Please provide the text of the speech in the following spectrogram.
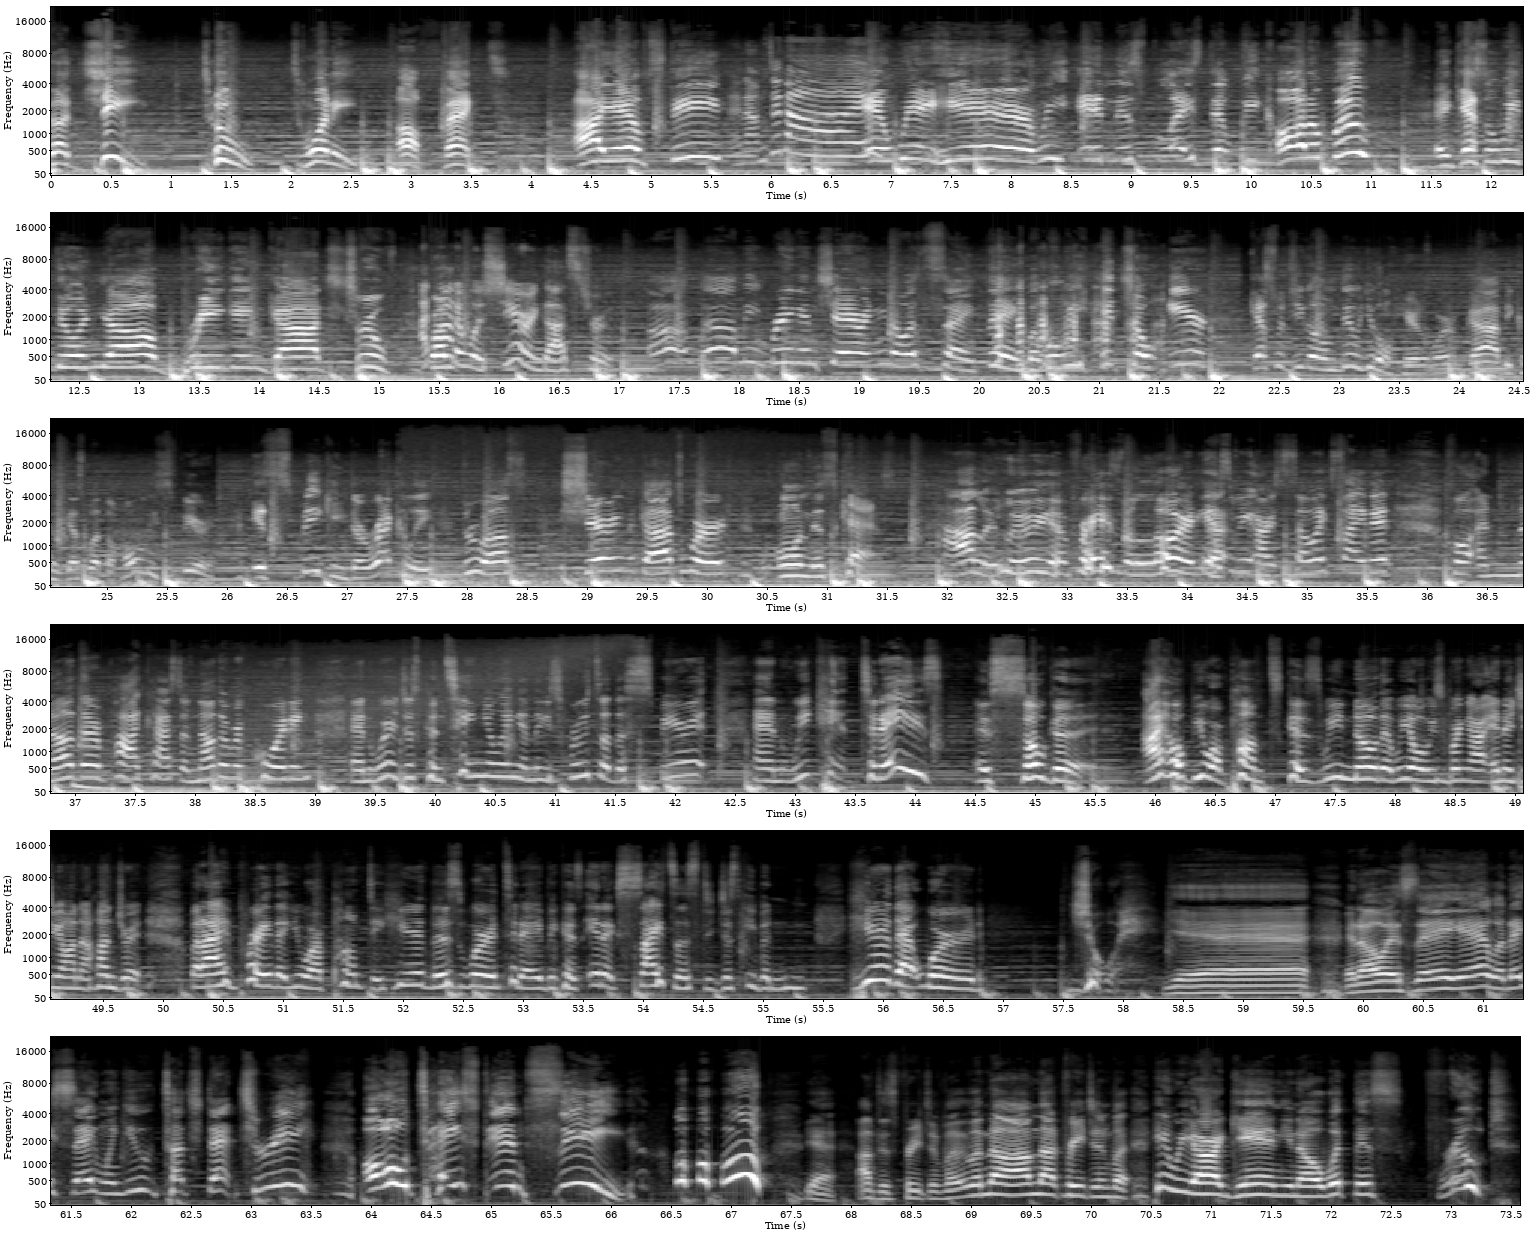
the G220 Effect. I am Steve. And I'm Denai. And we're here. We in this place that we call the booth. And guess what we doing, y'all? Bringing God's truth. I From, thought it was sharing God's truth. Uh, well, I mean, bringing, sharing, you know, it's the same thing. But when we hit your ear, guess what you're going to do? You're going to hear the word of God because guess what? The Holy Spirit is speaking directly through us, sharing the God's word on this cast. Hallelujah. Praise the Lord. Yes, we are so excited for another podcast, another recording, and we're just continuing in these fruits of the Spirit. And we can't, today's is so good. I hope you are pumped because we know that we always bring our energy on 100. But I pray that you are pumped to hear this word today because it excites us to just even hear that word joy. Yeah. And I always say, yeah, when they say when you touch that tree, oh, taste and see. yeah, I'm just preaching, but, but no, I'm not preaching. But here we are again, you know, with this fruit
